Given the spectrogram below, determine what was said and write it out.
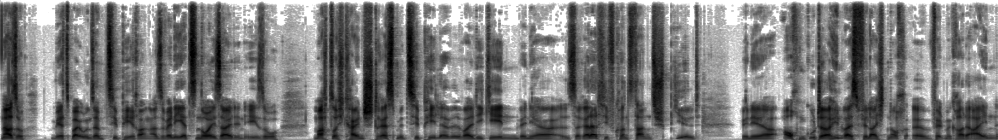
Also, jetzt bei unserem CP-Rang. Also, wenn ihr jetzt neu seid in ESO, macht euch keinen Stress mit CP-Level, weil die gehen, wenn ihr relativ konstant spielt, wenn ihr auch ein guter Hinweis vielleicht noch, äh, fällt mir gerade ein,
